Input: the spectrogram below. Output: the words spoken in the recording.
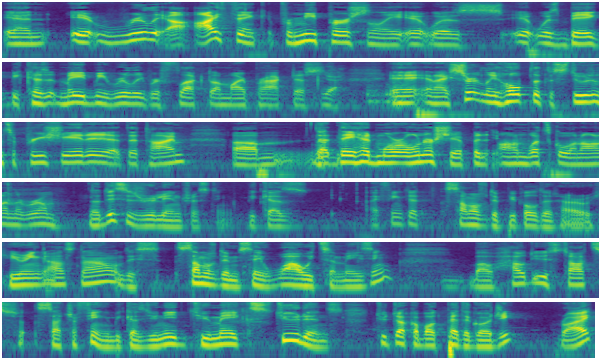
And it really I I think for me personally it was it was big because it made me really reflect on my practice. Yeah. and, and I certainly hope that the students appreciated it at the time um, that they had more ownership in, on what's going on in the room. Now this is really interesting because I think that some of the people that are hearing us now, this some of them say, "Wow, it's amazing," but how do you start s- such a thing? Because you need to make students to talk about pedagogy, right?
